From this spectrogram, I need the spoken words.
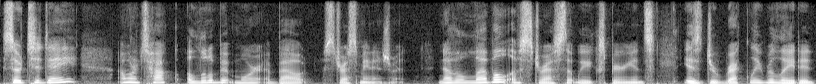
So today I want to talk a little bit more about stress management. Now, the level of stress that we experience is directly related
